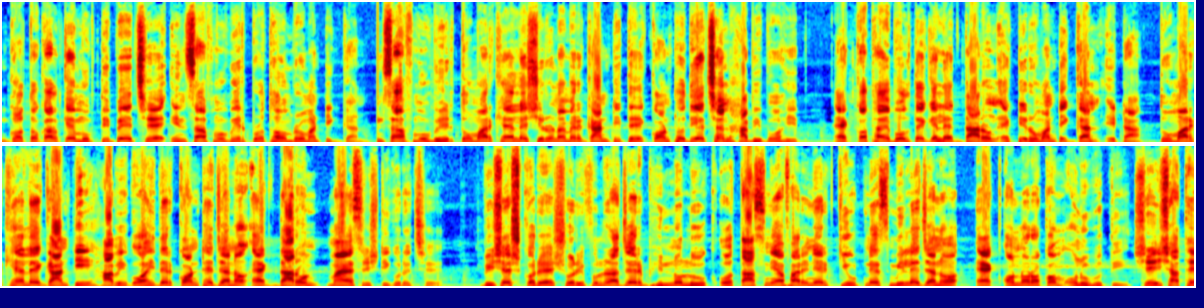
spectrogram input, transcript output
গতকালকে মুক্তি পেয়েছে ইনসাফ মুভির প্রথম রোমান্টিক গান। ইনসাফ মুভির তোমার খেয়ালে শিরোনামের গানটিতে কণ্ঠ দিয়েছেন হাবিব ওহিদ এক কথায় বলতে গেলে দারুণ একটি রোমান্টিক গান এটা। তোমার খেয়ালে গানটি হাবিব ওয়াহিদের কণ্ঠে যেন এক দারুণ মায়া সৃষ্টি করেছে। বিশেষ করে শরীফুল রাজের ভিন্ন লুক ও তাসনিয়া ফারিনের কিউটনেস মিলে যেন এক অন্যরকম অনুভূতি। সেই সাথে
